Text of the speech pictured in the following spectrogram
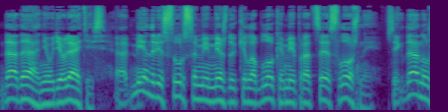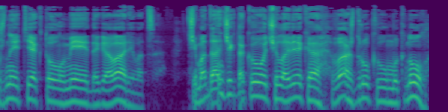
Да-да, не удивляйтесь. Обмен ресурсами между килоблоками процесс сложный. Всегда нужны те, кто умеет договариваться. Чемоданчик такого человека ваш друг и умыкнул.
